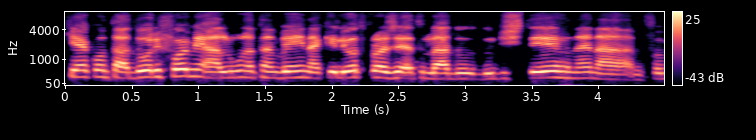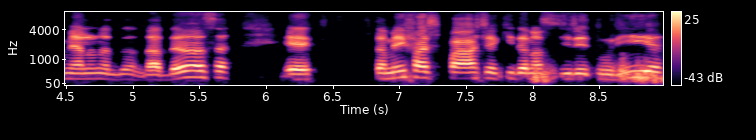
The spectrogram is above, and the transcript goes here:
que é contadora e foi minha aluna também naquele outro projeto lá do, do Desterro, né, na, foi minha aluna da, da dança, é, também faz parte aqui da nossa diretoria.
